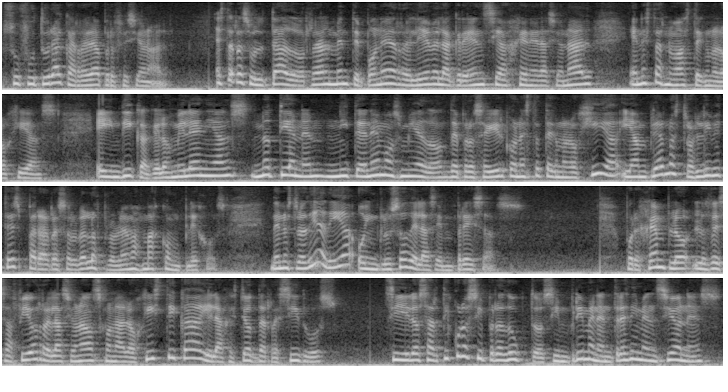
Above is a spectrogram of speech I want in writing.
su futura carrera profesional. Este resultado realmente pone de relieve la creencia generacional en estas nuevas tecnologías e indica que los millennials no tienen ni tenemos miedo de proseguir con esta tecnología y ampliar nuestros límites para resolver los problemas más complejos de nuestro día a día o incluso de las empresas. Por ejemplo, los desafíos relacionados con la logística y la gestión de residuos, si los artículos y productos se imprimen en tres dimensiones,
